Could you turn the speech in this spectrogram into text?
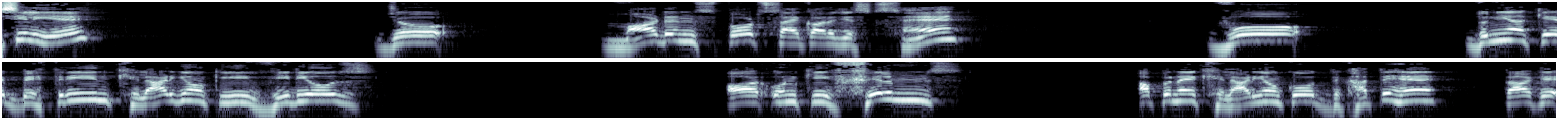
اسی لیے جو ماڈرن اسپورٹس سائیکولوجس ہیں وہ دنیا کے بہترین کھلاڑیوں کی ویڈیوز اور ان کی فلمز اپنے کھلاڑیوں کو دکھاتے ہیں تاکہ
